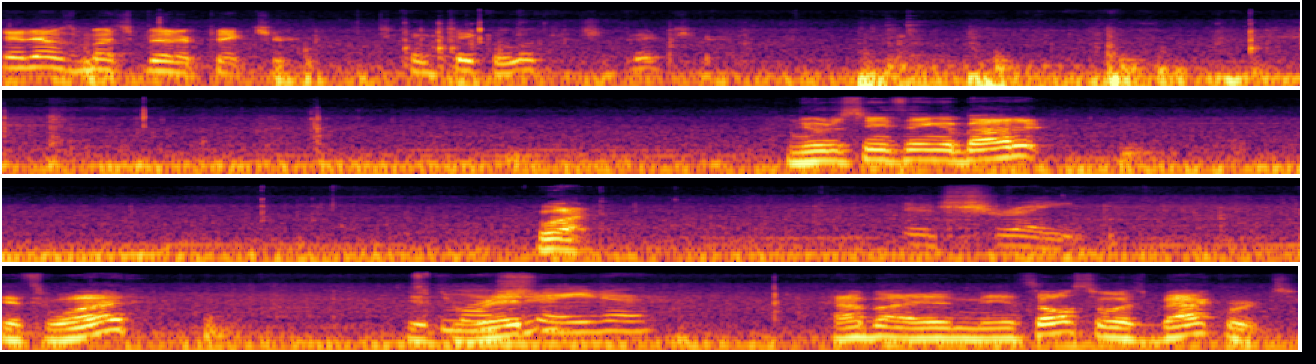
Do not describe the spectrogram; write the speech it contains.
Yeah, that was a much better picture. Come take a look at your picture. Notice anything about it? What? It's straight. It's what? It's more ready? straighter. How about I mean, it's also it's backwards.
